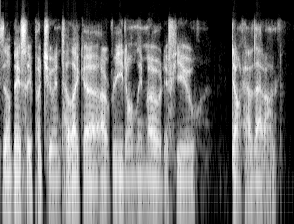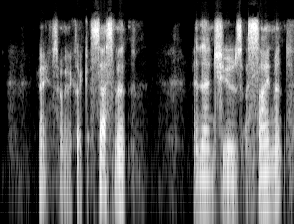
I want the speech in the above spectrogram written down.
because they'll basically put you into like a, a read-only mode if you don't have that on. Okay, so I'm going to click assessment and then choose assignment.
